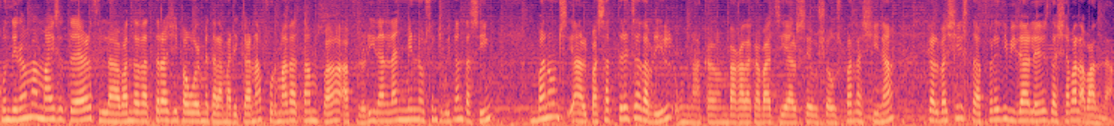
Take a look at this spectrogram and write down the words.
Continuem amb Ice at Earth, la banda de trash i power metal americana formada a Tampa, a Florida, en l'any 1985, va anunciar el passat 13 d'abril, una vegada acabats ja els seus shows per la Xina, que el baixista Freddy Vidales deixava la banda.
